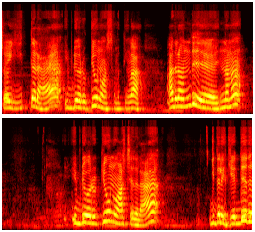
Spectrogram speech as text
ஸோ இதில் இப்படி ஒரு டியூன் வாசம் பார்த்தீங்களா அதில் வந்து என்னென்னா இப்படி ஒரு டியூன் வாசித்ததில் இதில் எது எது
